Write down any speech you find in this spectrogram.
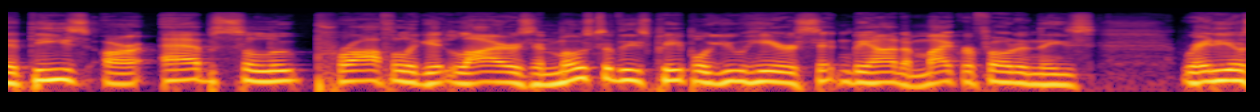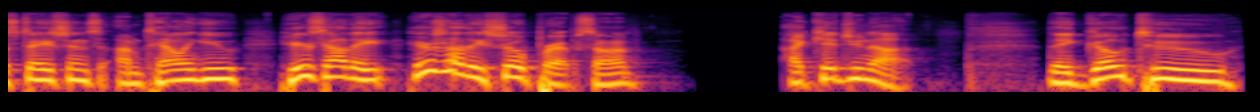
that these are absolute profligate liars. And most of these people you hear sitting behind a microphone in these radio stations, I'm telling you, here's how they here's how they show prep, son. I kid you not. They go to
